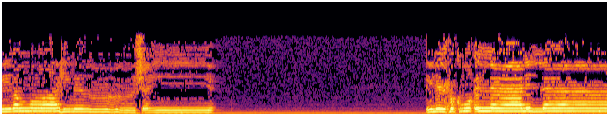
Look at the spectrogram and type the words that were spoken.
من الله من شيء. إن الحكم إلا لله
